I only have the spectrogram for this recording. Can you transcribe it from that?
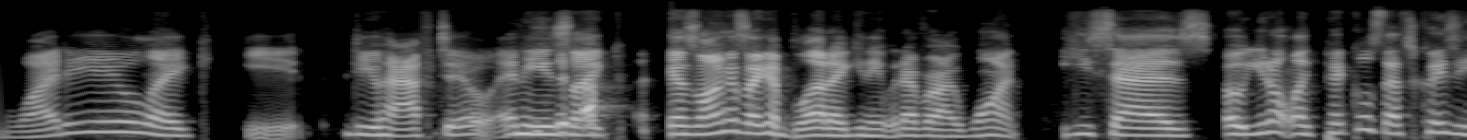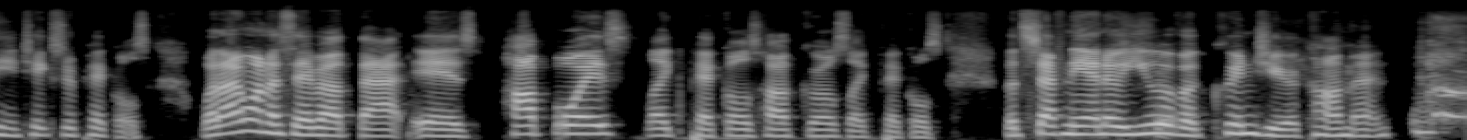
Why do you like eat? Do you have to? And he's Yeah. like, As long as I get blood, I can eat whatever I want. He says, Oh, you don't like pickles? That's crazy. And he takes her pickles. What I want to say about that is hot boys like pickles, hot girls like pickles. But Stephanie, I know you have a cringier comment.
